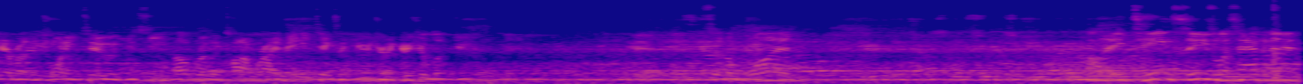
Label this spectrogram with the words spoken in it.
22. If you see over the top right, maybe takes a huge right. Here's your look, Junior. So the one. Well, 18 sees what's happening in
